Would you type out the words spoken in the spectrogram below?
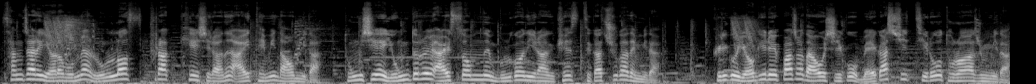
상자를 열어보면 롤러 스프라켓이라는 아이템이 나옵니다. 동시에 용도를 알 수 없는 물건이란 퀘스트가 추가됩니다. 그리고 여기를 빠져나오시고 메가시티로 돌아와 줍니다.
